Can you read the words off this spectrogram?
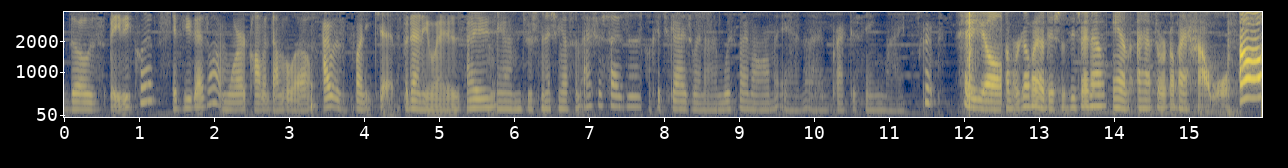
those baby clips. If you guys want more, comment down below. I was a funny kid. But anyways, I am just finishing up some exercises. I'll catch you guys when I'm with my mom and I'm practicing my scripts. Hey y'all, I'm working on my auditions right now and I have to work on my howl. Oh!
